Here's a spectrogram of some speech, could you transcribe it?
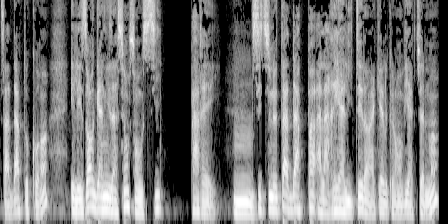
s'adaptent au courant. Et les organisations sont aussi pareilles. Hmm. Si tu ne t'adaptes pas à la réalité dans laquelle que l'on vit actuellement,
